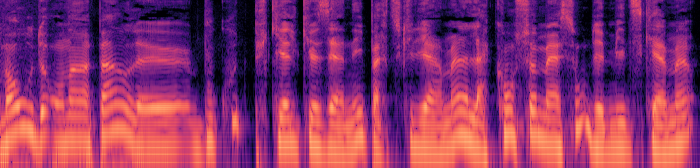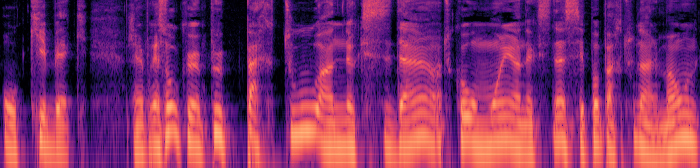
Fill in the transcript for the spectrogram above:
Maude, on en parle euh, beaucoup depuis quelques années, particulièrement la consommation de médicaments au Québec. J'ai l'impression qu'un peu partout en Occident, en tout cas au moins en Occident, c'est pas partout dans le monde,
